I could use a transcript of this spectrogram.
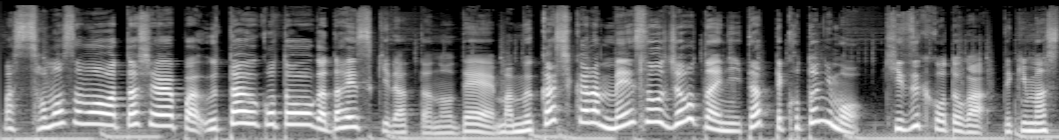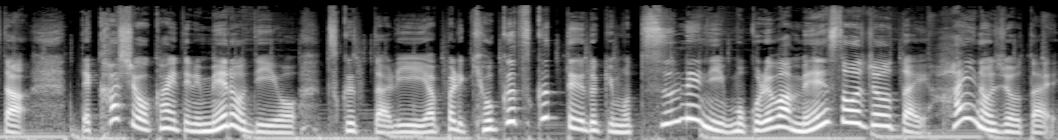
まあ、そもそも私はやっぱ歌うことが大好きだったので、まあ、昔から瞑想状態に至ってことにも気づくことができました。で歌詞を書いてるメロディーを作ったりやっぱり曲作ってる時も常にもうこれは瞑想状態ハイの状態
